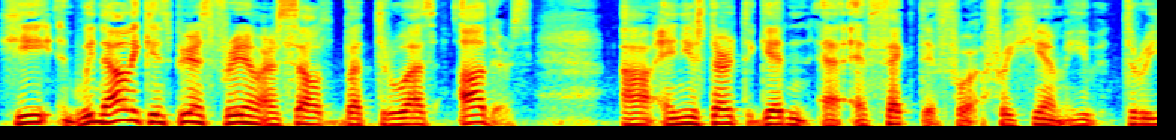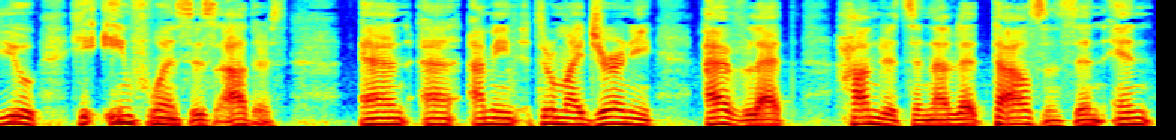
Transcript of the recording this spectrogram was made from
He, we not only can experience freedom ourselves, but through us, others uh, and you start to get uh, effective for, for him. He, through you, he influences others. And uh, I mean, through my journey, I've led hundreds and I've led thousands and, and,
